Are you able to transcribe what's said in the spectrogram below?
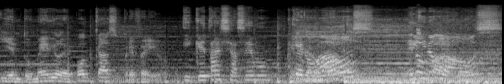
y en tu medio de podcast preferido. ¿Y qué tal si hacemos Que nos vamos y nos vamos.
